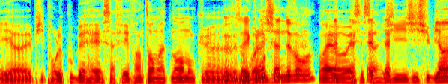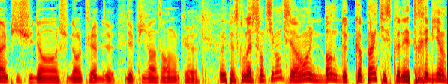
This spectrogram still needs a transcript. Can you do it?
Et, euh, et puis pour le coup, ben, ça fait 20 ans maintenant, donc. euh, vous donc avez voilà, commencé à j'y- 9 ans. Hein. Ouais, ouais, ouais, c'est ça. J'y suis bien, et puis je suis dans, je suis dans le club de, depuis 20 ans, donc. euh, Oui, parce qu'on a le sentiment que c'est vraiment une bande de copains qui se connaît très bien.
